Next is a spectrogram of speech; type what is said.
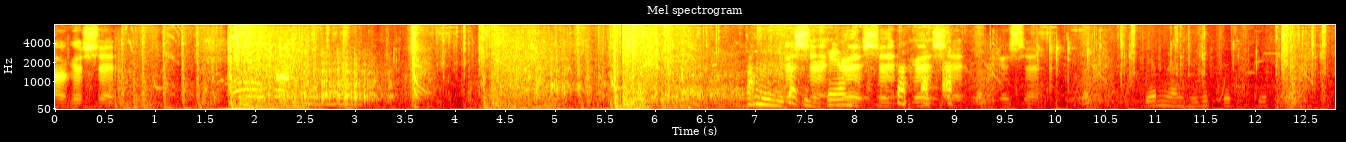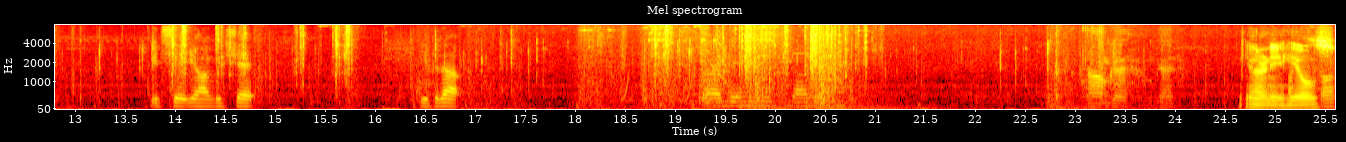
Oh, good shit. Good shit. Good shit. Good shit. Good shit. Get him, Ramsey. Good shit. Good shit. Good shit, y'all. Good shit. Keep it up. I didn't need to. No, I'm good. I'm good. You got any heals?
